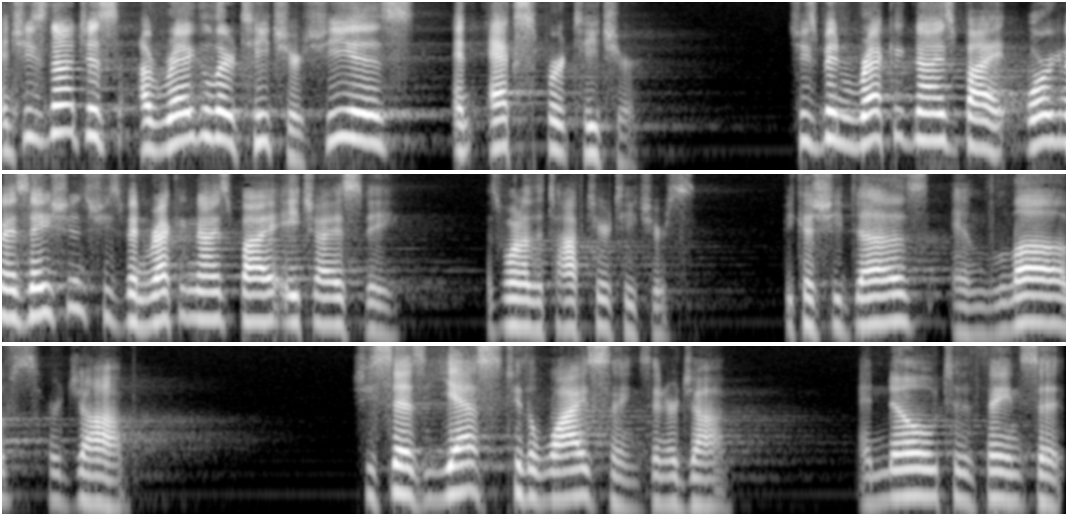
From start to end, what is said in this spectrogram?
And she's not just a regular teacher, she is an expert teacher. She's been recognized by organizations, she's been recognized by HISD as one of the top tier teachers because she does and loves her job. She says yes to the wise things in her job and no to the things that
